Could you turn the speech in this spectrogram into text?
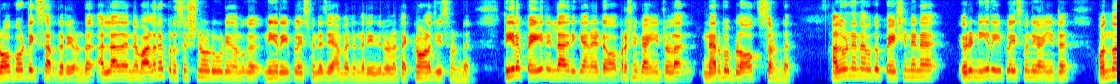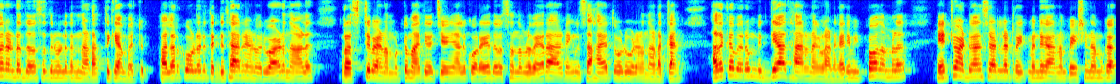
റോബോട്ടിക് സർജറി ഉണ്ട്. അല്ലാതെ തന്നെ വളരെ പ്രിസിഷനോടുകൂടി നമുക്ക് നീ റീപ്ലേസ്മെന്റ് ചെയ്യാൻ പറ്റുന്ന രീതിയിലുള്ള ടെക്നോളജീസ് ഉണ്ട്. തീരെ പെയിൻ ഇല്ലാതിരിക്കാനായിട്ട് ഓപ്പറേഷൻ കഴിഞ്ഞിട്ടുള്ള നെർവ് ബ്ലോക്സ് ഉണ്ട്. അതുകൊണ്ട് തന്നെ നമുക്ക് പേഷ്യന്റിനെ ഒരു നീ റീപ്ലേസ്മെന്റ് കഴിഞ്ഞിട്ട് ഒന്നോ രണ്ടോ ദിവസത്തിനുള്ളിൽ തന്നെ നടത്തിക്കാൻ പറ്റും. പലർക്കും ഉള്ളൊരു തെറ്റിദ്ധാരണയാണ്. ഒരുപാട് നാൾ റെസ്റ്റ് വേണം മുട്ട് മാറ്റി വെച്ച് കഴിഞ്ഞാൽ കുറേ ദിവസം നമ്മൾ വേറെ ആരുടെയെങ്കിലും സഹായത്തോടു കൂടെ നടക്കാൻ. അതൊക്കെ വെറും വിദ്യാധാരണകളാണ് കാര്യം ഇപ്പോൾ നമ്മൾ ഏറ്റവും അഡ്വാൻസ്ഡ് ആയിട്ടുള്ള ട്രീറ്റ്മെന്റ് കാരണം പേഷ്യന്റ് നമുക്ക്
